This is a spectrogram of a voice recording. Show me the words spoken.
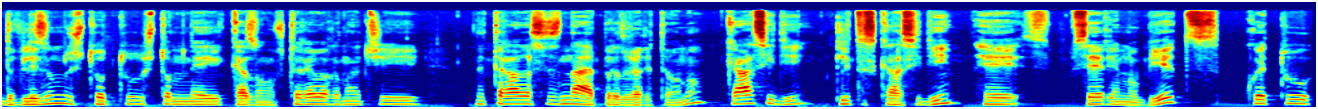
да влизам, защото щом не е казано в трейлера, значи не трябва да се знае предварително. Касиди, Клитас Касиди е сериен убиец, което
